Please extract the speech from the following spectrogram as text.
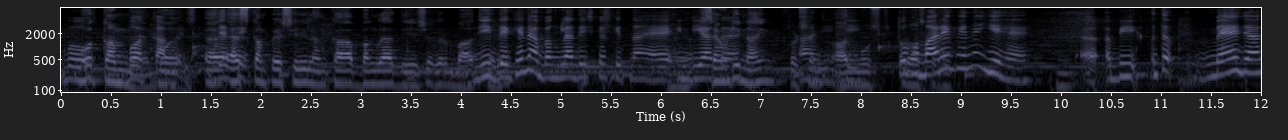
बहुत कम बहुत है। कम है। एज कंपेयर श्रीलंका बांग्लादेश अगर बात जी देखे ना बांग्लादेश का कितना है इंडिया का 79% हाँ जी, जी। तो हमारे में ना ये है अभी मतलब मैं जहाँ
